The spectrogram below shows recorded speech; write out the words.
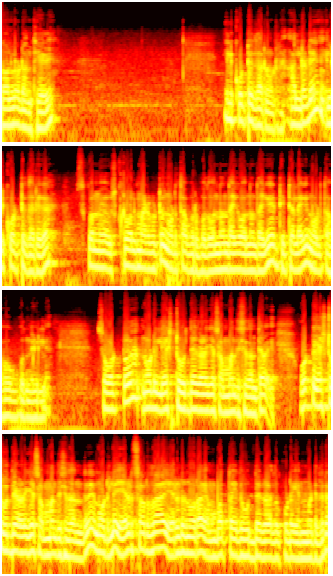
ಡೌನ್ಲೋಡ್ ಅಂತ ಹೇಳಿ. ಇಲ್ಲಿ ಕೊಟ್ಟಿದ್ದಾರೆ ನೋಡ್ರಿ. ಆಲ್ರೆಡಿ ಇಲ್ಲಿ ಕೊಟ್ಟಿದ್ದಾರೆ ಈಗ. ಸ್ಕೋ ಸ್ಕ್ರೋಲ್ ಮಾಡಿಬಿಟ್ಟು ನೋಡ್ತಾ ಬರ್ಬೋದು. ಒಂದೊಂದಾಗಿ ಒಂದೊಂದಾಗಿ ಡೀಟೇಲಾಗಿ ನೋಡ್ತಾ ಹೋಗ್ಬೋದು ನೀವು ಇಲ್ಲಿ. ಸೊ ಒಟ್ಟು ನೋಡಿಲ್ಲ ಎಷ್ಟು ಹುದ್ದೆಗಳಿಗೆ ಸಂಬಂಧಿಸಿದಂತೆ, ಒಟ್ಟು ಎಷ್ಟು ಹುದ್ದೆಗಳಿಗೆ ಸಂಬಂಧಿಸಿದಂದರೆ ನೋಡಿಲ್ಲ ಎರಡು ಸಾವಿರದ ಎರಡು ನೂರ ಎಂಬತ್ತೈದು ಹುದ್ದೆಗಳದ್ದು ಕೂಡ ಏನು ಮಾಡಿದರೆ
